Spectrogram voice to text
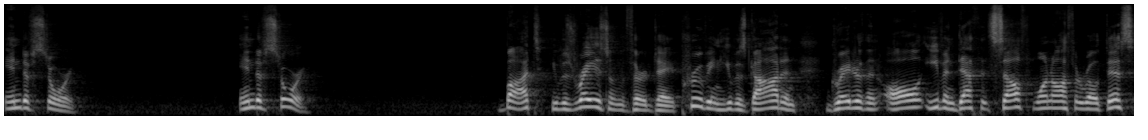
end of story. End of story. But he was raised on the third day, proving he was God and greater than all, even death itself. One author wrote this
